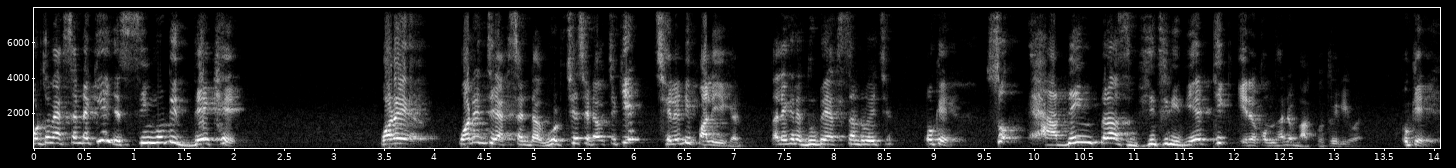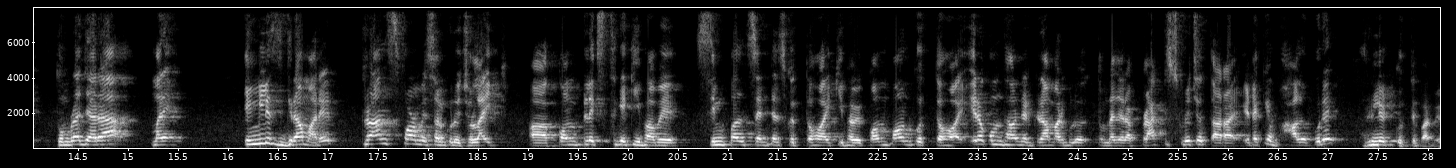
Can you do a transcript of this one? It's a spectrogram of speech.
প্রথম অ্যাকশনটা কি? যে সিংহটি দেখে পরে, পরের যে অ্যাকশনটা ঘটছে, সেটা হচ্ছে কি? ছেলেটি পালিয়ে গেল। তাহলে এখানে দুটো অ্যাকশন রয়েছে। Okay so having plus V three দিয়ে ঠিক এরকম ধরনের বাক্য তৈরি হয়। ওকে তোমরা যারা মানে ইংলিশ গ্রামারে ট্রান্সফরমেশন করেছ লাইক কমপ্লেক্স থেকে কীভাবে সিম্পল সেন্টেন্স করতে হয়, কীভাবে কম্পাউন্ড করতে হয়, এরকম ধরনের গ্রামারগুলো তোমরা যারা প্র্যাকটিস করেছ, তারা এটাকে ভালো করে রিলেট করতে পারবে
